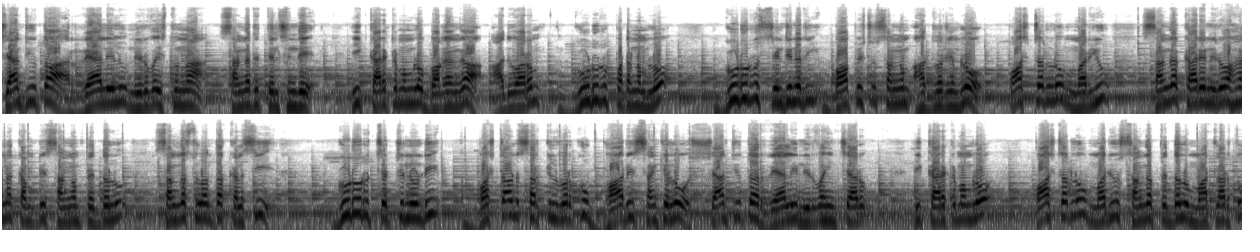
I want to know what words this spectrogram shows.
శాంతియుత ర్యాలీలు నిర్వహిస్తున్న సంగతి తెలిసిందే. ఈ కార్యక్రమంలో భాగంగా ఆదివారం గూడూరు పట్టణంలో గూడూరు సెంటినరీ బాపిస్టు సంఘం ఆధ్వర్యంలో పాస్టర్లు మరియు సంఘ కార్యనిర్వహణ కమిటీ సంఘం పెద్దలు సంఘస్థులంతా కలిసి గూడూరు చర్చి నుండి బస్టాండ్ సర్కిల్ వరకు భారీ సంఖ్యలో శాంతియుత ర్యాలీ నిర్వహించారు. ఈ కార్యక్రమంలో పాస్టర్లు మరియు సంఘ పెద్దలు మాట్లాడుతూ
